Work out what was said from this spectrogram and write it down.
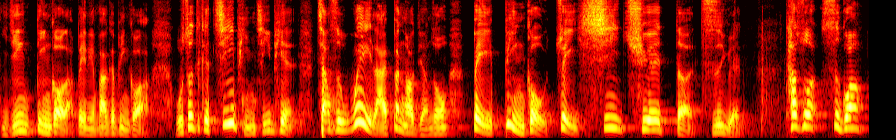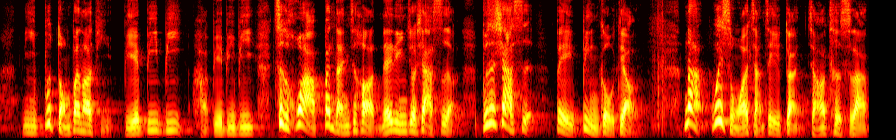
已经并购了，被联发科并购了，我说这个基频基片将是未来半导体当中被并购最稀缺的资源，他说世光。你不懂半导体，别逼逼哈，别逼逼。这个话半导体之后，雷凌就下市了，不是下市被并购掉了。那为什么我要讲这一段？讲到特斯拉，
